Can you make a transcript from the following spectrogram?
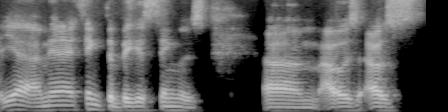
yeah i mean i think the biggest thing was um i was i was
